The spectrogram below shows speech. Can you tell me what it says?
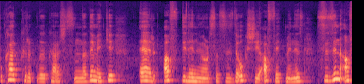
bu kalp kırıklığı karşısında demek ki eğer af dileniyorsa sizde o kişiyi affetmeniz, sizin af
